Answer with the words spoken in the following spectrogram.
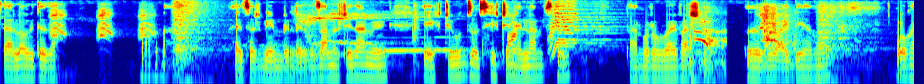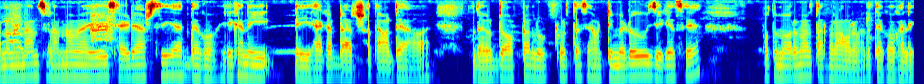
যা লবিতে যা। হেডশট গেম পেলে জানোস আমি একটি উজ্জ্বল সিক্সটি নাইন নামছি, তারপরে ভাই পাস না। ভাই দিয়ে আবার ওখানে নামছিলাম না এই সাইডে আসছি, আর দেখো এখানে এই- হ্যাকারটার সাথে আমার দেখা হয়। তো দেখো ড্রপটা লোড করতেছে, আমার টিমমেট ওই যে গেছে। প্রথমে ওরে মারে, তারপর আমার মারে। দেখো খালি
